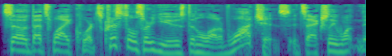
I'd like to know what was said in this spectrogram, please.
So that's why quartz crystals are used in a lot of watches. It's actually one,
